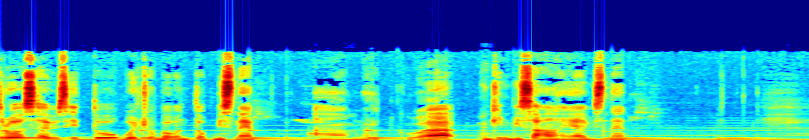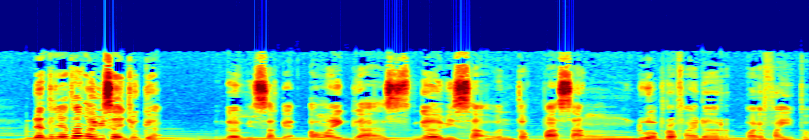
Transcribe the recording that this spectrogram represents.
Terus habis itu gue coba untuk bisnet. Uh, menurut gue mungkin bisa lah ya bisnet. Dan ternyata nggak bisa juga. Gak bisa kayak oh my gosh gak bisa untuk pasang dua provider wifi itu.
